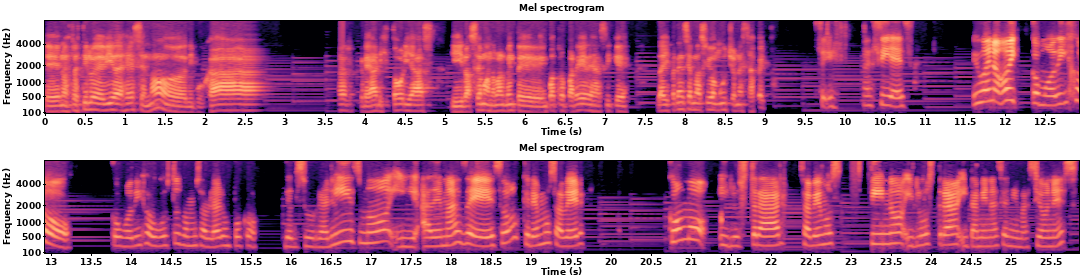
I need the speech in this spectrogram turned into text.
eh, nuestro estilo de vida es ese, ¿no? Dibujar, crear historias y lo hacemos normalmente en cuatro paredes, así que la diferencia no ha sido mucho en ese aspecto. Sí, así es. Y bueno, hoy, como dijo, como dijo Augustus, vamos a hablar un poco del surrealismo y además de eso, queremos saber cómo ilustrar. Sabemos, Tino ilustra y también hace animaciones.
